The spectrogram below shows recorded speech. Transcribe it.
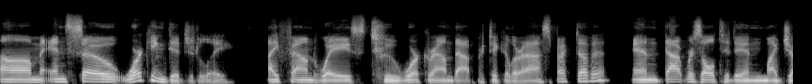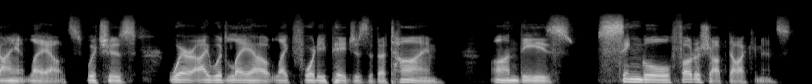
Um, and so working digitally, I found ways to work around that particular aspect of it. And that resulted in my giant layouts, which is where I would lay out like 40 pages at a time on these single Photoshop documents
